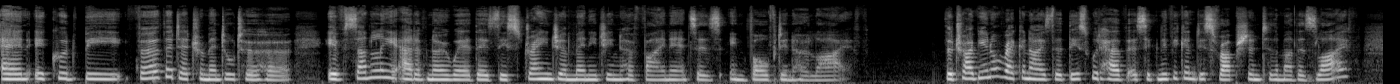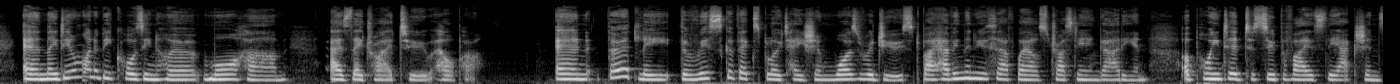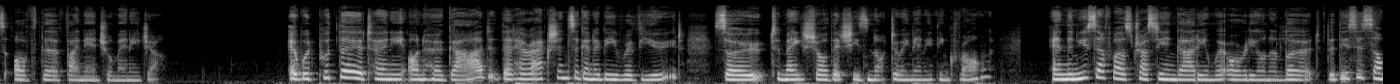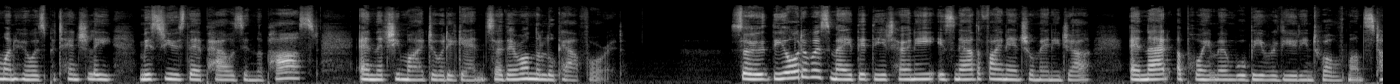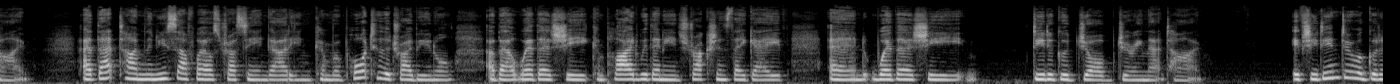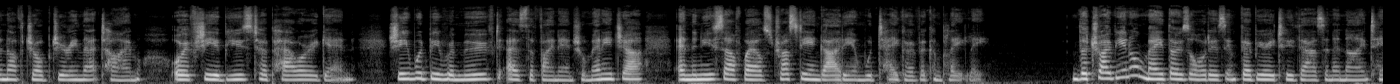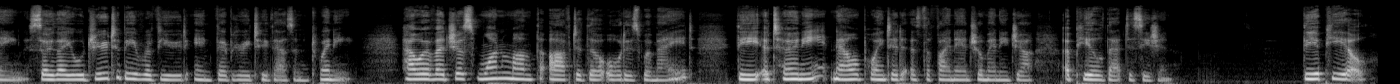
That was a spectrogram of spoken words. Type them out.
and it could be further detrimental to her if suddenly out of nowhere there's this stranger managing her finances involved in her life. The tribunal recognised that this would have a significant disruption to the mother's life, and they didn't want to be causing her more harm as they tried to help her. And thirdly, the risk of exploitation was reduced by having the New South Wales Trustee and Guardian appointed to supervise the actions of the financial manager. It would put the attorney on her guard that her actions are going to be reviewed, so to make sure that she's not doing anything wrong. And the New South Wales Trustee and Guardian were already on alert that this is someone who has potentially misused their powers in the past and that she might do it again, so they're on the lookout for it. So the order was made that the attorney is now the financial manager and that appointment will be reviewed in 12 months' time. At that time, the New South Wales Trustee and Guardian can report to the tribunal about whether she complied with any instructions they gave and whether she did a good job during that time. If she didn't do a good enough job during that time, or if she abused her power again, she would be removed as the financial manager and the New South Wales Trustee and Guardian would take over completely. The tribunal made those orders in February 2019, so they were due to be reviewed in February 2020. However, just one month after the orders were made, the attorney, now appointed as the financial manager, appealed that decision. The appeal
